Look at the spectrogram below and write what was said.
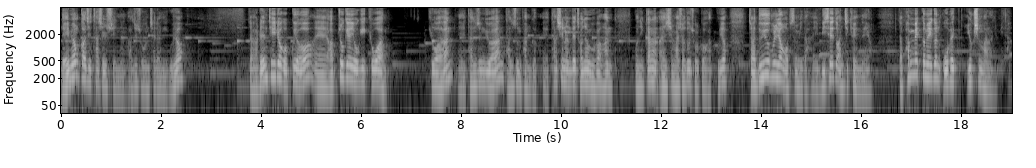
4명까지 타실 수 있는 아주 좋은 차량이고요. 자, 렌트 이력 없고요. 예, 앞쪽에 여기 교환, 교환, 예, 단순 교환, 단순 판금 예, 타시는데 전혀 무방한 거니까 안심하셔도 좋을 것 같고요. 자, 누유 불량 없습니다. 예, 미세도 안 찍혀 있네요. 자, 판매 금액은 560만 원입니다.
